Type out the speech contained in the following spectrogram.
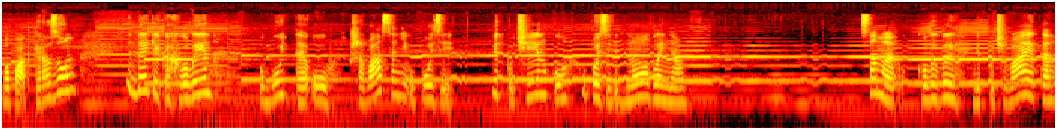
Лопатки разом. І декілька хвилин побудьте у шавасані, у позі відпочинку, у позі відновлення. Саме коли ви відпочиваєте,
